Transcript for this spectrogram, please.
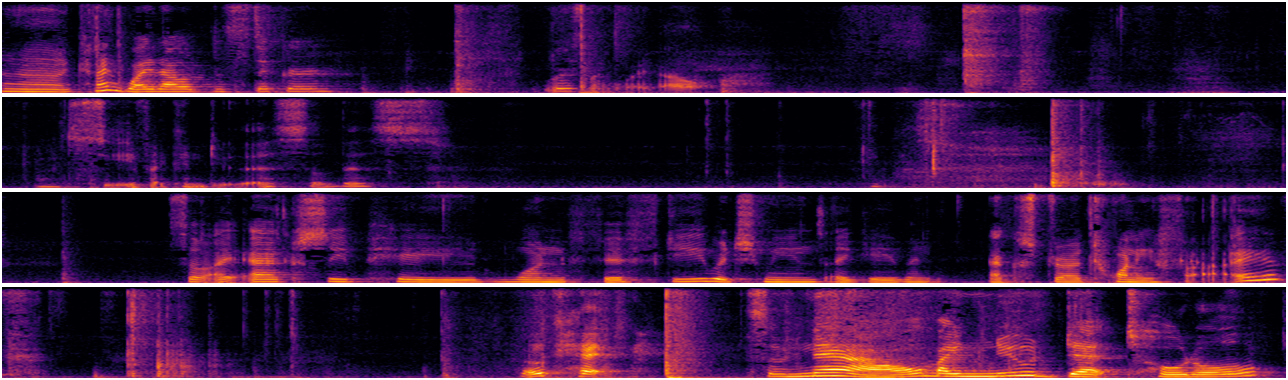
Uh, can I white out the sticker? Where's my white out? Let's see if I can do this. So this... So I actually paid 150, which means I gave an extra 25. Okay, so now my new debt total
